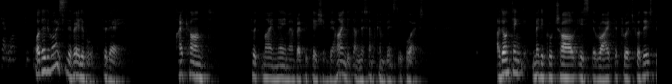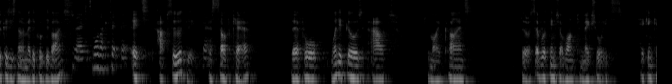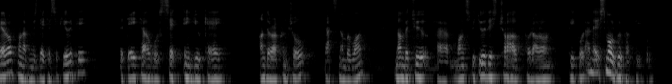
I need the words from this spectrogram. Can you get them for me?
get one? Well, the device is available today. I can't put my name and reputation behind it unless I'm convinced it works. I don't think medical trial is the right approach for this because it's not a medical device. Right, it's more like a Fitbit. It's absolutely yeah. a self care. Therefore, when it goes out to my clients, there are several things I want to make sure it's taken care of. One of them is data security. The data will sit in UK under our control. That's number one. Number two, uh, once we do this trial for our own people and a small group of people,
